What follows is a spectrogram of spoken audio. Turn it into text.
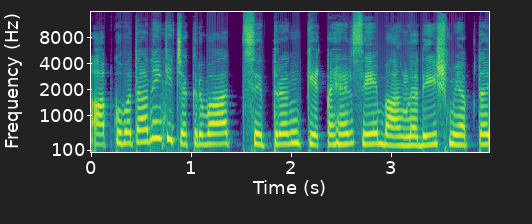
आपको बता दें कि चक्रवात सित्रंग के कहर से बांग्लादेश में अब तक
